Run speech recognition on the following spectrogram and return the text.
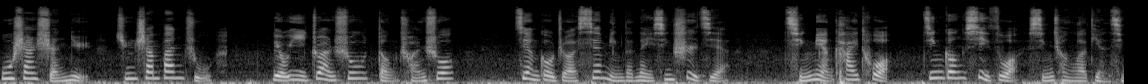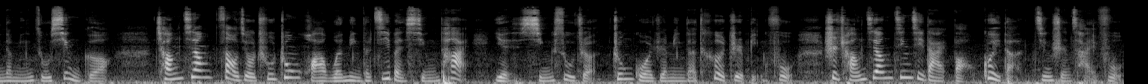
巫山神女、君山班主、柳毅篆书等传说，建构着鲜明的内心世界，勤勉开拓。精耕细作，形成了典型的民族性格。长江造就出中华文明的基本形态，也形塑着中国人民的特质禀赋，是长江经济带宝贵的精神财富。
